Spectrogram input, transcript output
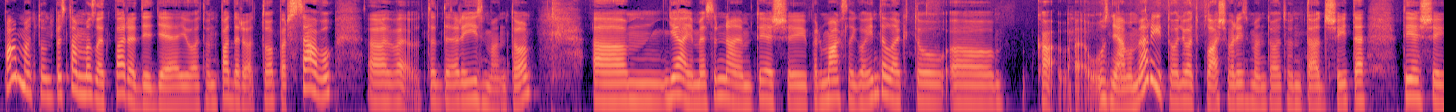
pamatu, un pēc tam mazliet parediģējot un padarot to par savu, uh, tad arī izmanto. Um, jā, ja mēs runājam tieši par mākslīgo intelektu, uh, uzņēmumi arī to ļoti plaši var izmantot, tāda šī tieši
